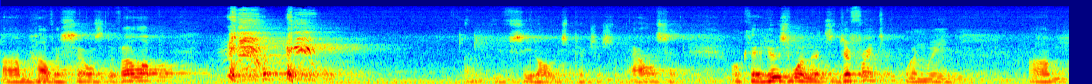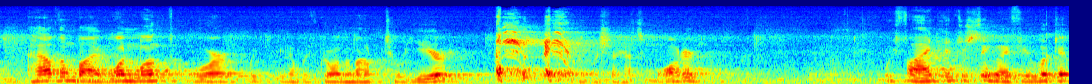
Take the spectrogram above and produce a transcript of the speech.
um, how the cells develop. You've seen all these pictures from Alysson. Okay, here's one that's different. When we um, have them by one month, or we, you know, we've grown them out to a year. I wish I had some water. We find, interestingly, if you look at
